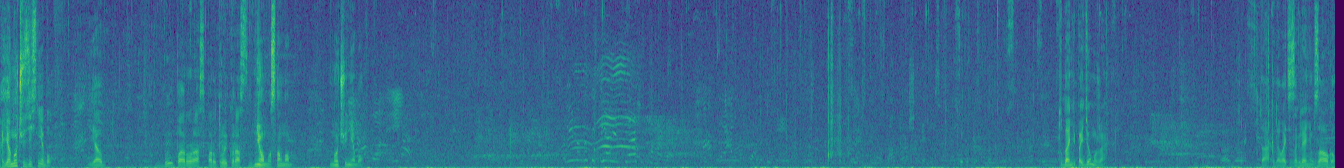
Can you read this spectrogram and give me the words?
А я ночью здесь не был. Я был пару раз, пару-тройку раз днем в основном. Ночью не был. Туда не пойдем уже. Так, давайте заглянем за угол.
